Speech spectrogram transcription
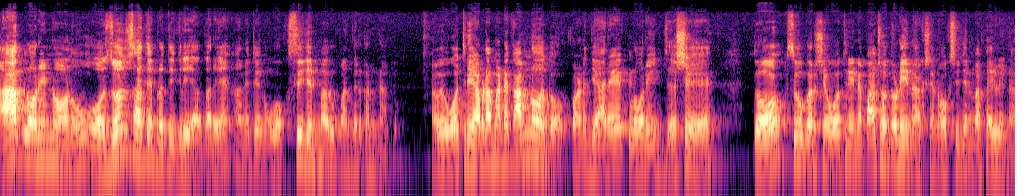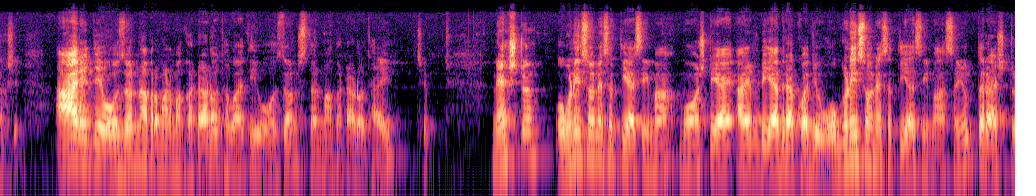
આ ક્લોરીનનો અણુ ઓઝોન સાથે પ્રતિક્રિયા કરે અને તેનું ઓક્સિજનમાં રૂપાંતર કરી નાખે. હવે ઓથરી આપણા માટે કામનો હતો, પણ જ્યારે ક્લોરીન જશે, તો શું કરશે? ઓથરીને પાછો તોડી નાખશે અને ઓક્સિજનમાં ફેરવી નાખશે. આ રીતે ઓઝોનના પ્રમાણમાં ઘટાડો થવાથી ઓઝોન સ્તરમાં ઘટાડો થાય છે. નેક્સ્ટ ઓગણીસો ને સત્યાસીમાં મોસ્ટ આઈએમપી યાદ રાખવા જેવું. ઓગણીસો ને સત્યાસીમાં સંયુક્ત રાષ્ટ્ર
